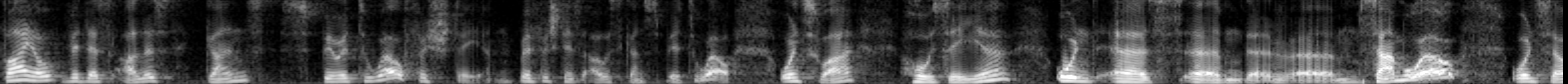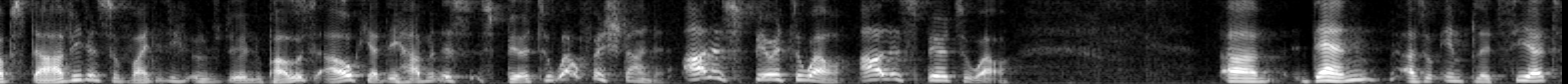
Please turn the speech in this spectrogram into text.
weil wir das alles ganz spirituell verstehen. Wir verstehen es alles ganz spirituell. Und zwar Hosea und äh, ähm, ähm, Samuel und selbst David und so weiter, die, und Paulus auch, ja, die haben es spirituell verstanden. Alles spirituell, alles spirituell. Ähm, denn, also impliziert,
